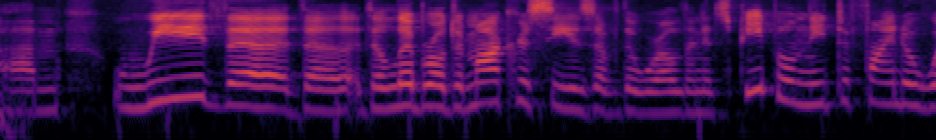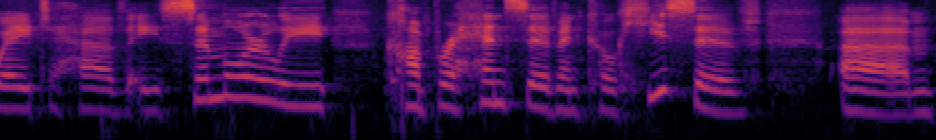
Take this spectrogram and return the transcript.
um, we, the, the, the, liberal democracies of the world and its people, need to find a way to have a similarly comprehensive and cohesive um,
